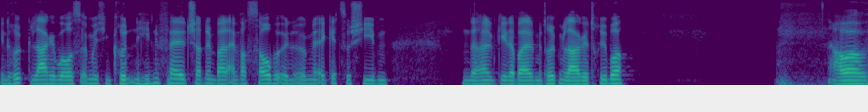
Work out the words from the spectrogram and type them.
in Rücklage, wo er aus irgendwelchen Gründen hinfällt, statt den Ball einfach sauber in irgendeine Ecke zu schieben. Und dann halt geht der Ball mit Rückenlage drüber. Aber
